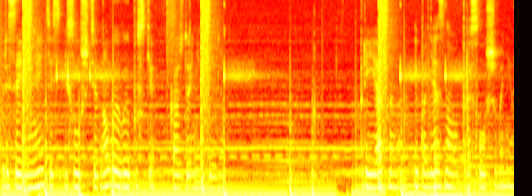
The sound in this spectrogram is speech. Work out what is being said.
Присоединяйтесь и слушайте новые выпуски каждую неделю приятного и полезного прослушивания.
